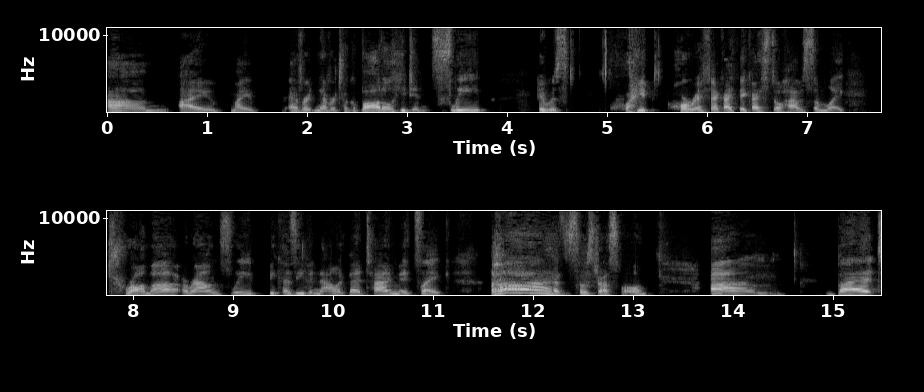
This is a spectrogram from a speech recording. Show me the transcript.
Um, I, my Everett never took a bottle. He didn't sleep. It was quite horrific. I think I still have some like trauma around sleep because even now at bedtime, it's like, ah, it's so stressful. Um, but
